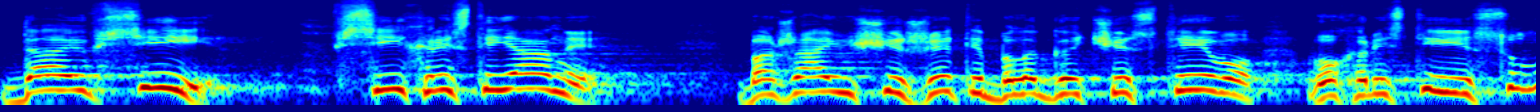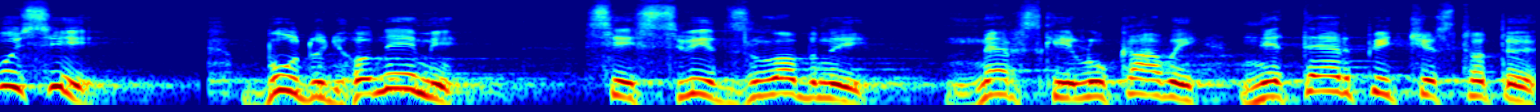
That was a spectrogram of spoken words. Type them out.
дай всі, всі християни, бажаючи жити благочестиво во Христі Ісусі, будуть гонимі. Цей світ злобний, мерзкий, лукавий, не терпить чистоти.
